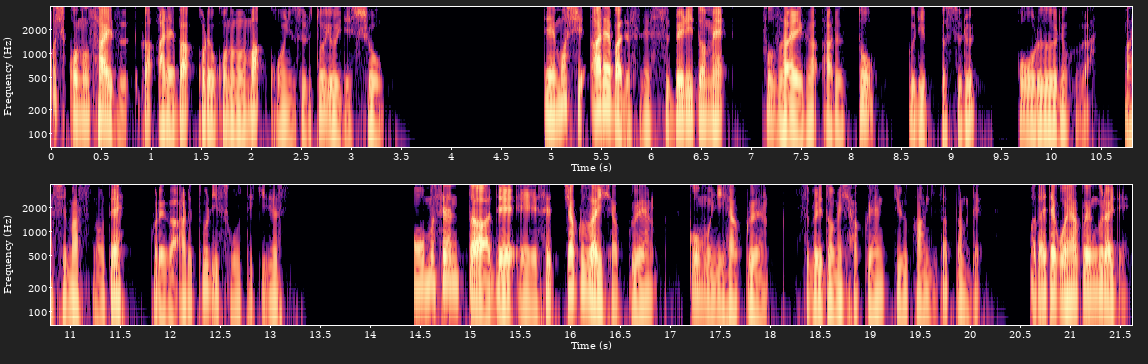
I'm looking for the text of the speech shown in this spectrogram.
もしこのサイズがあれば、これをこのまま購入すると良いでしょう。で、もしあればですね、滑り止め素材があると、グリップするホールド力が増しますので、これがあると理想的です。ホームセンターで、えー、接着剤100円、ゴム200円、滑り止め100円っていう感じだったので、まあ、大体500円ぐらいで、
